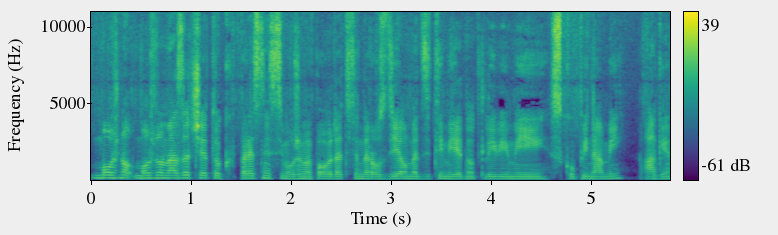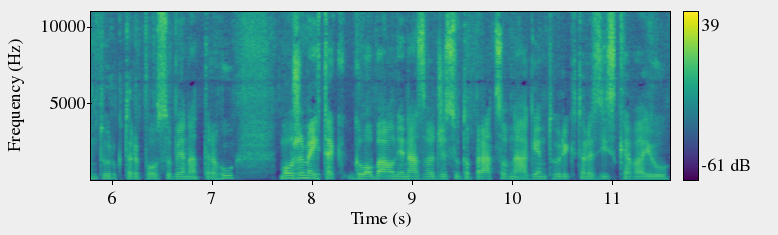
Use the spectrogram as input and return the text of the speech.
Možno, možno na začiatok presne si môžeme povedať ten rozdiel medzi tými jednotlivými skupinami agentúr, ktoré pôsobia na trhu. Môžeme ich tak globálne nazvať, že sú to pracovné agentúry, ktoré získavajú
